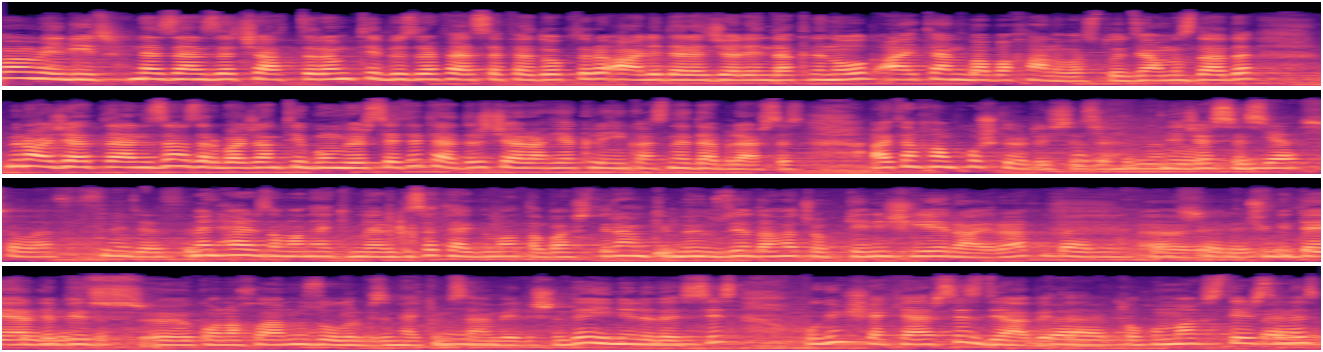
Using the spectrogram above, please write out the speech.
davam edir. Nəzərinizə çatdırım. Tibb üzrə fəlsəfə doktoru, ali dərəcəli endokrinoloq Aytən Babaxanova studiyamızdadır. Müraciətlərinizi Azərbaycan Tibb Universiteti Tədris Cərrahiyyə Klinikasına edə bilərsiniz. Aytən xanım, xoş gördük sizi. Necəsiz? Yaxşı olasınız, necəsiz? Mən hər zaman həkimləri qısa təqdimatla başlayıram ki, mövzuya daha çox geniş yer ayıraq. Bəli, yaxşı Ə, edirsiniz, Çünki dəyərli bir qonaqlarımız olur bizim həkim sən verilişində. Eyni ilə də siz bugün şəkərsiz diabetə toxunmaq istəyirsiniz.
